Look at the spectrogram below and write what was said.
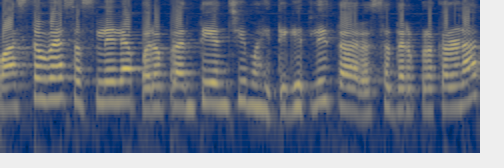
वास्तव्यास असलेल्या परप्रांतीयांची माहिती घेतली तर सदर प्रकरणात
